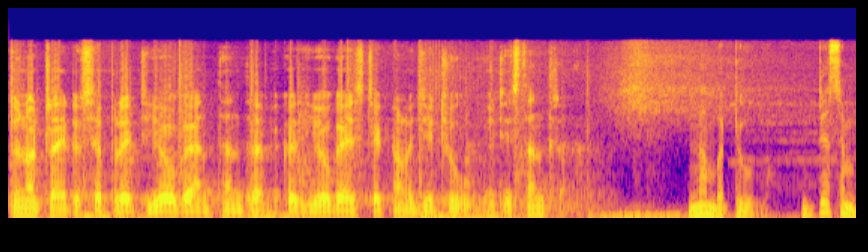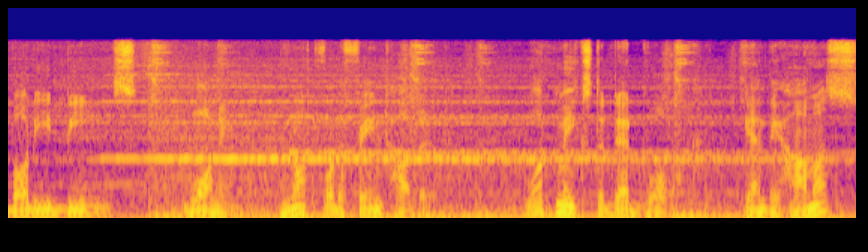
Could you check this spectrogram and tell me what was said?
Do not try to separate yoga and tantra because yoga is technology too, it is tantra. Number 2. Disembodied Beings Warning, not for the faint-hearted. What makes the dead walk? Can they harm us?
